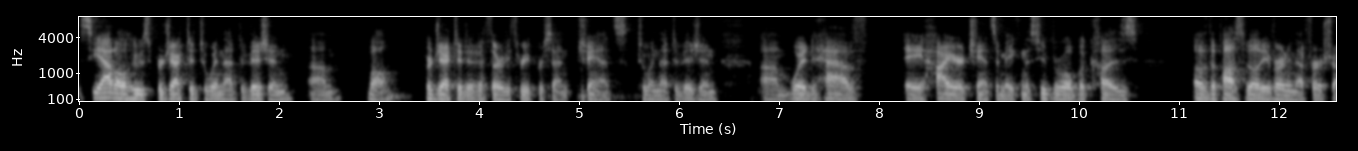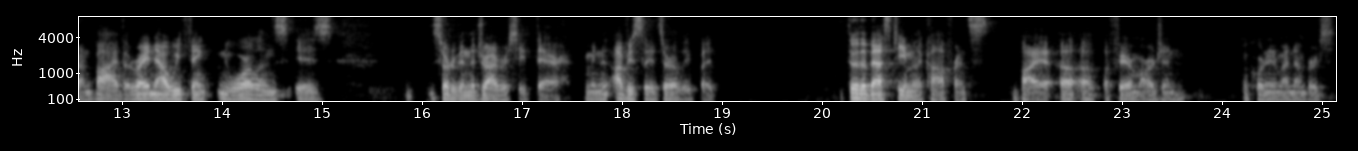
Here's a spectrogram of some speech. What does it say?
Seattle, who's projected to win that division. Um, well, projected at a 33% chance to win that division, um, would have a higher chance of making the Super Bowl because of the possibility of earning that first round bye. But right now, we think New Orleans is sort of in the driver's seat there. I mean, obviously it's early, but they're the best team in the conference by a, a, a fair margin, according to my numbers.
